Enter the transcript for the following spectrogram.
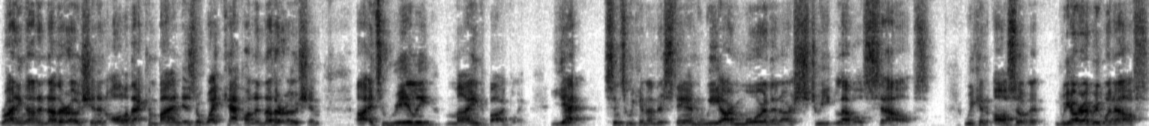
riding on another ocean, and all of that combined is a white cap on another ocean. Uh, it's really mind boggling. Yet, since we can understand we are more than our street level selves, we can also we are everyone else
